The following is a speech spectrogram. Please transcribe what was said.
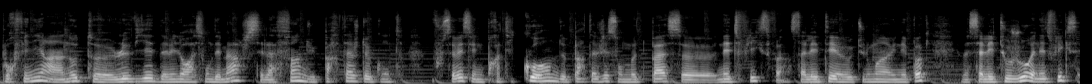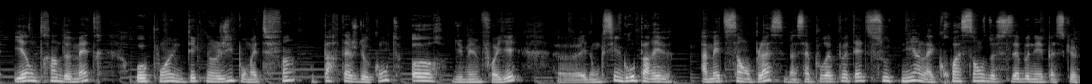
Pour finir, un autre levier d'amélioration des marges, c'est la fin du partage de comptes. Vous savez, c'est une pratique courante de partager son mot de passe euh, Netflix, enfin ça l'était euh, tout le moins à une époque, mais ça l'est toujours, et Netflix est en train de mettre au point une technologie pour mettre fin au partage de comptes hors du même foyer. Euh, et donc si le groupe arrive à mettre ça en place, ben, ça pourrait peut-être soutenir la croissance de ses abonnés parce que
